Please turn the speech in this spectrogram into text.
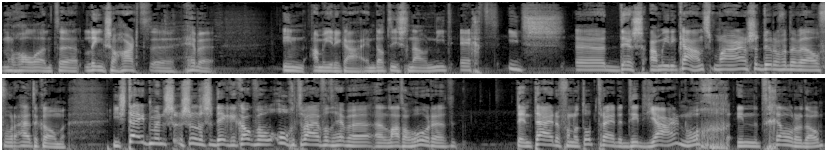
nogal het linkse hart hebben in Amerika. En dat is nou niet echt iets eh, des Amerikaans. Maar ze durven er wel voor uit te komen. Die statements zullen ze denk ik ook wel ongetwijfeld hebben eh, laten horen... ten tijde van het optreden dit jaar nog in het Gelderdoom.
